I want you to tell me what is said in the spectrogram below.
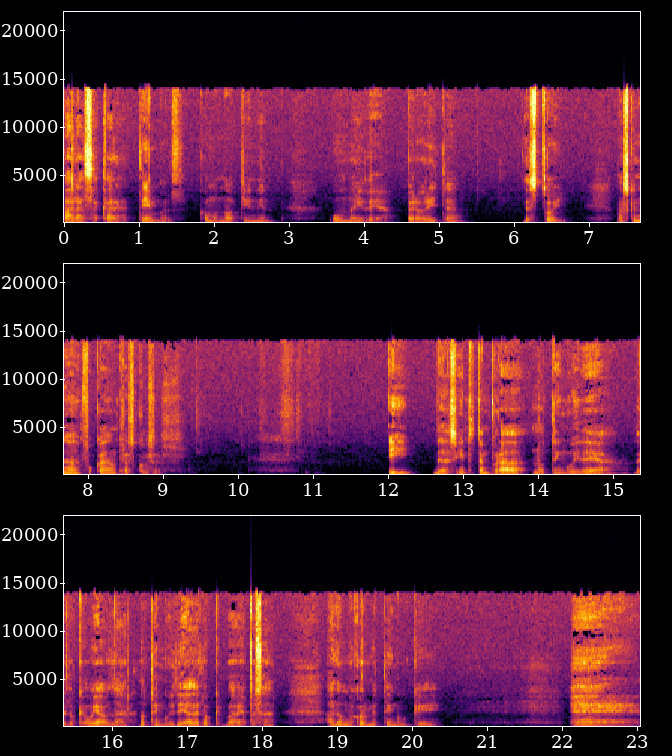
para sacar temas como no tienen una idea. Pero ahorita estoy más que nada enfocada en otras cosas. Y de la siguiente temporada no tengo idea de lo que voy a hablar, no tengo idea de lo que vaya a pasar. A lo mejor me tengo que... Eh,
